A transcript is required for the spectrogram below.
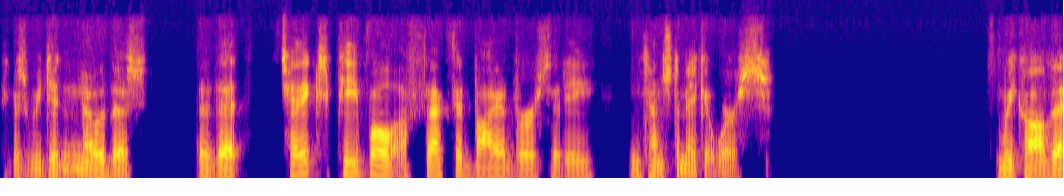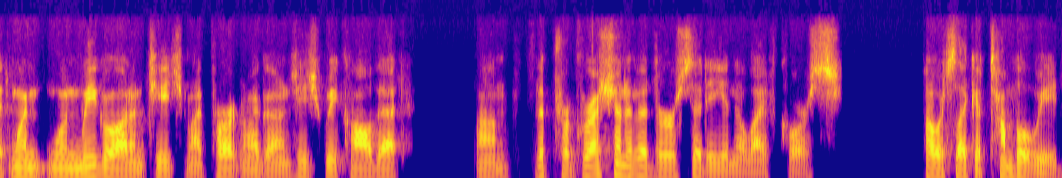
because we didn't know this that takes people affected by adversity and tends to make it worse. We call that when when we go out and teach, my partner I go out and teach, we call that um, the progression of adversity in the life course. How it's like a tumbleweed.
